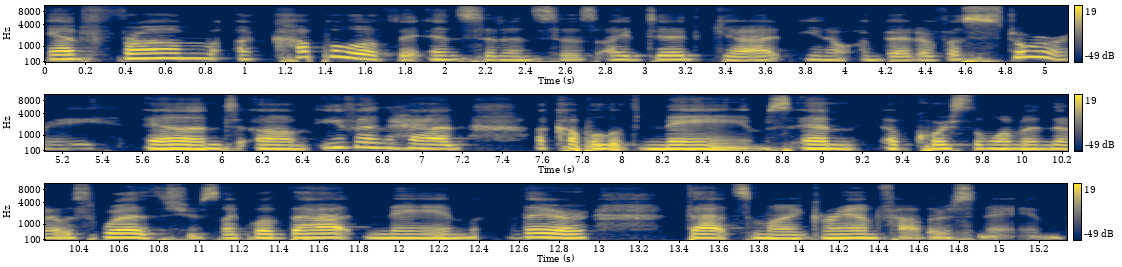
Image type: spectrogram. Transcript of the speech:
And from a couple of the incidences, I did get, you know, a bit of a story and um, even had a couple of names. And of course, the woman that I was with, she was like, well, that name there, that's my grandfather's name,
